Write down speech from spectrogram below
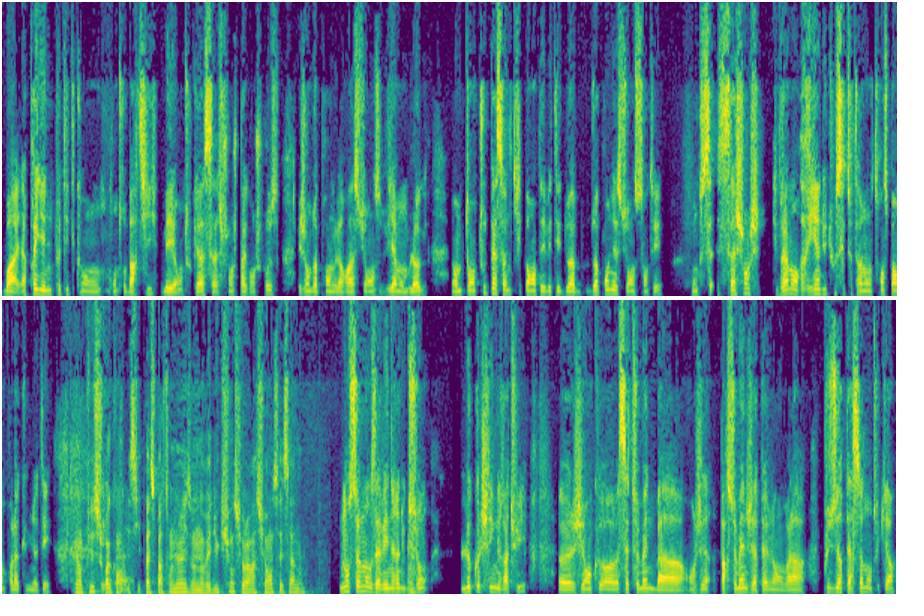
bon, après, il y a une petite contrepartie, mais en tout cas, ça change pas grand-chose. Les gens doivent prendre leur assurance via mon blog. En même temps, toute personne qui part en PVT doit, doit prendre une assurance santé. Donc ça, ça, change vraiment rien du tout, c'est totalement transparent pour la communauté. Et en plus, je crois qu'en euh, s'ils passent par ton lien, ils ont une réduction sur leur assurance, c'est ça, non? Non seulement vous avez une réduction, le coaching gratuit. Euh, j'ai encore euh, cette semaine, bah, par semaine, j'appelle voilà plusieurs personnes en tout cas.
